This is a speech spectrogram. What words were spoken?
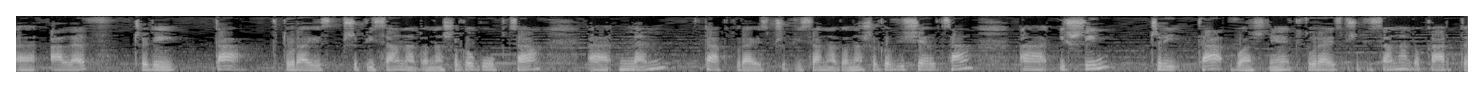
E, Alef, czyli ta, która jest przypisana do naszego głupca, e, Mem, ta, która jest przypisana do naszego wisielca i Shin, czyli ta właśnie, która jest przypisana do karty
